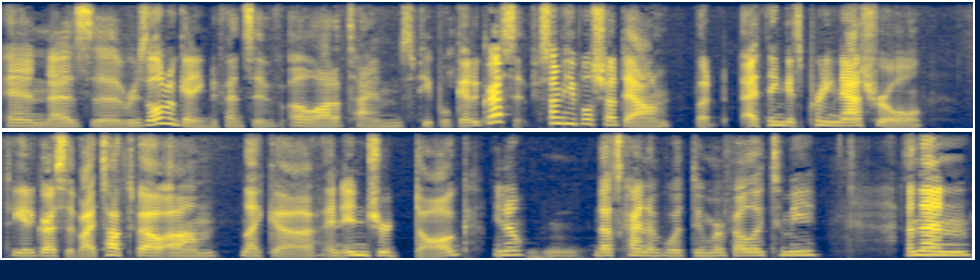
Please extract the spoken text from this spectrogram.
And as a result of getting defensive, a lot of times people get aggressive. Some people shut down, but I think it's pretty natural to get aggressive. I talked about um like a, an injured dog, you know? Mhm. That's kind of what Doomer felt like to me. And then,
